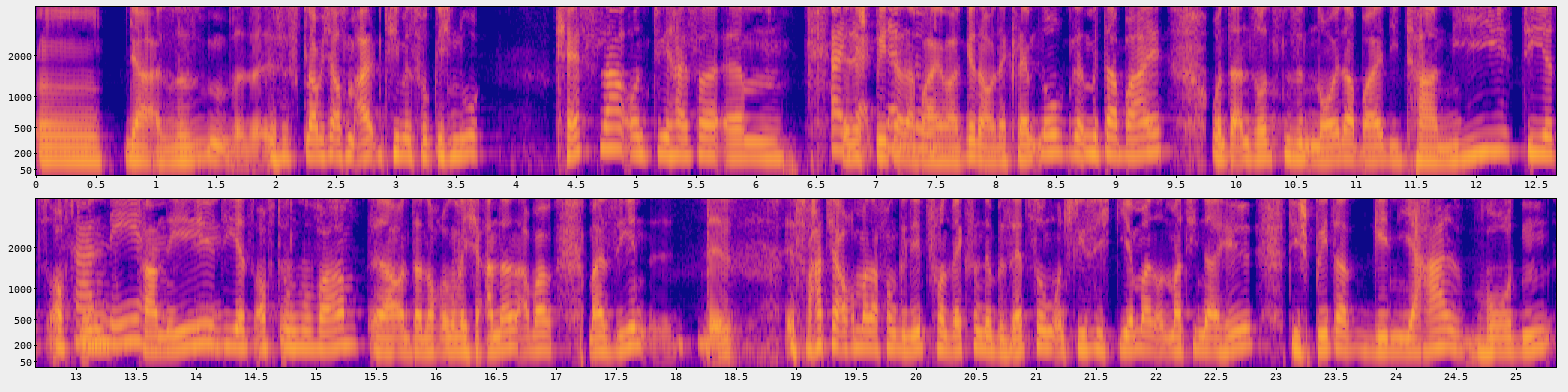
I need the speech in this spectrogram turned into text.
Äh, ja, also das, es ist, glaube ich, aus dem alten Team ist wirklich nur Kessler und wie heißt er, ähm, ah, der, der später Klempno. dabei war. Genau, der Klempno mit dabei. Und ansonsten sind neu dabei die Tani, die jetzt oft Tane, Tane die jetzt oft irgendwo war. Ja, und dann noch irgendwelche anderen. Aber mal sehen, äh, es hat ja auch immer davon gelebt von wechselnden Besetzungen und schließlich Giermann und Martina Hill, die später genial wurden,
